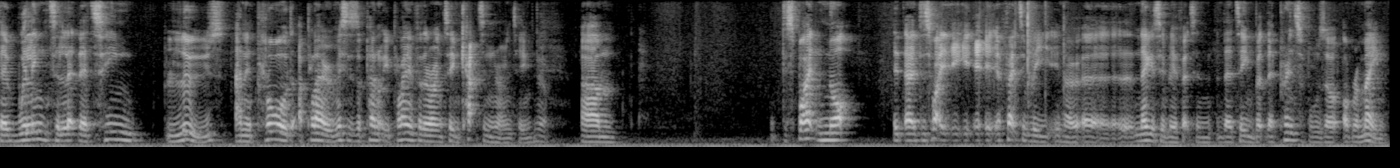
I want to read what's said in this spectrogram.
they're willing to let their team lose and applaud a player who misses a penalty, playing for their own team, captaining their own team, Yeah. um, despite not. Uh, despite it, it, it effectively, you know, uh, negatively affecting their team, but their principles are, are remain.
